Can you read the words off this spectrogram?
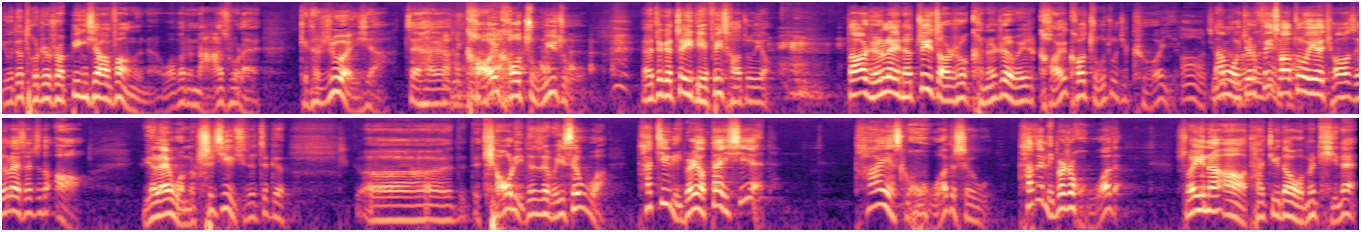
有的同志说冰箱放着呢，我把它拿出来。给它热一下，再还烤一烤、煮一煮，呃，这个这一点非常重要。当人类呢最早的时候可能认为烤一烤、煮一煮就可以了。哦，那么我觉得非常重要一条，人类才知道哦，原来我们吃进去的这个呃调理的这微生物啊，它这里边要代谢的，它也是个活的生物，它这里边是活的，所以呢啊，它进到我们体内，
